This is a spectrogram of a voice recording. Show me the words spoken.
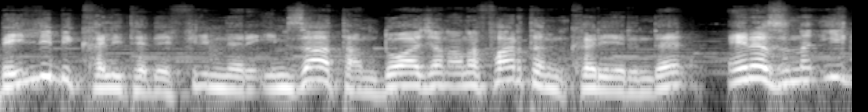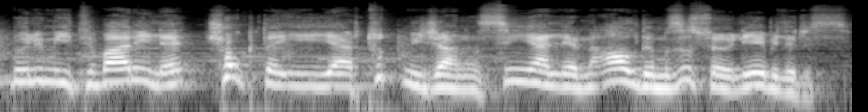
belli bir kalitede filmlere imza atan Doğacan Anafarta'nın kariyerinde en azından ilk bölüm itibariyle çok da iyi yer tutmayacağının sinyallerini aldığımızı söyleyebiliriz.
